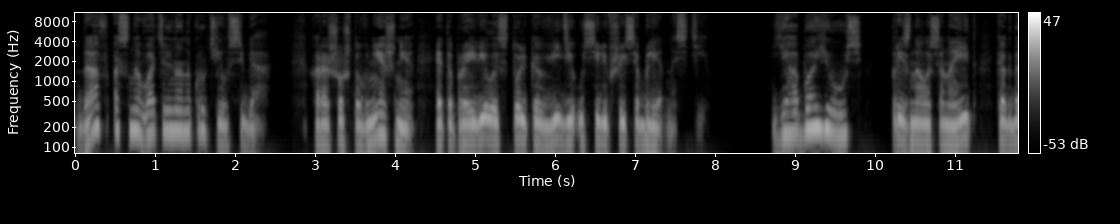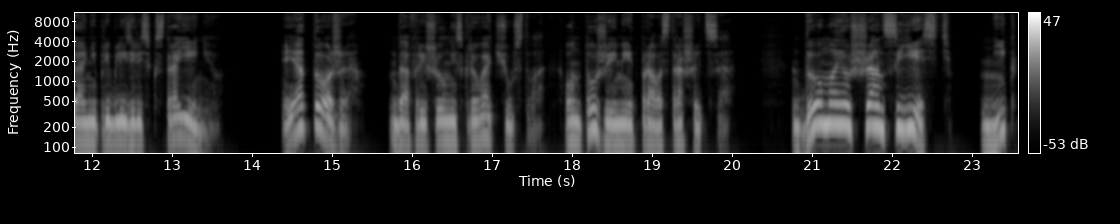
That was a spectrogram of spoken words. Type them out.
Дав основательно накрутил себя. Хорошо, что внешне это проявилось только в виде усилившейся бледности. «Я боюсь», — призналась Анаит, когда они приблизились к строению. «Я тоже», — Дав решил не скрывать чувства, он тоже имеет право страшиться. «Думаю, шанс есть», — Ник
